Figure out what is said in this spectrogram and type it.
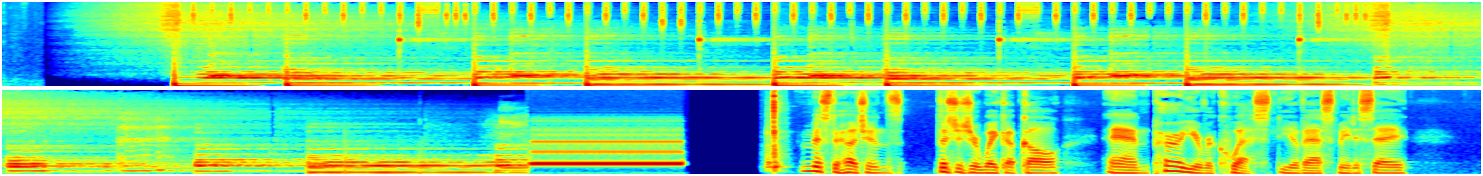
Mr. Hutchins, this is your wake up call, and per your request, you have asked me to say,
